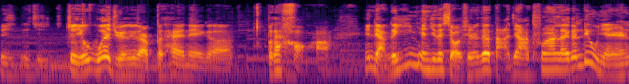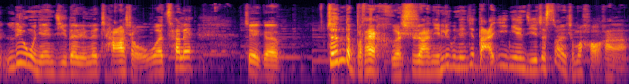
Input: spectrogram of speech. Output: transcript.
这这这有我也觉得有点不太那个不太好啊！因为两个一年级的小学生在打架，突然来个六年人六年级的人来插手，我操嘞！这个真的不太合适啊！你六年级打一年级，这算什么好汉啊？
